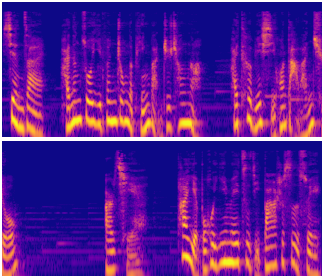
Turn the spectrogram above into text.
现在还能做一分钟的平板支撑呢，还特别喜欢打篮球。而且，她也不会因为自己八十四岁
